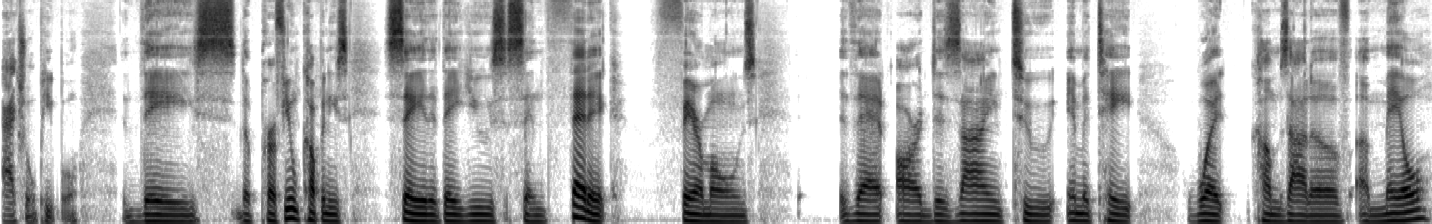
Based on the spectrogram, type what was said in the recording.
actual people. They the perfume companies say that they use synthetic pheromones that are designed to imitate what comes out of a male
